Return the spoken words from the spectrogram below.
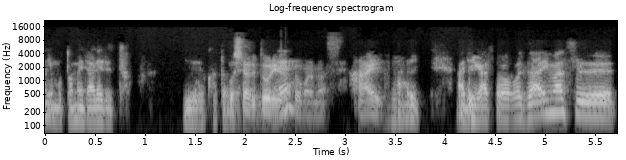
に求められるということです、ね、おっしゃる通りだと思います。はい。はい。ありがとうございます。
